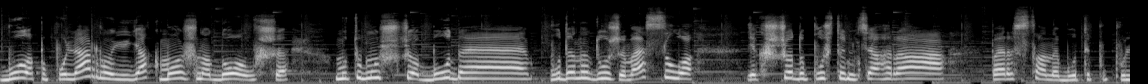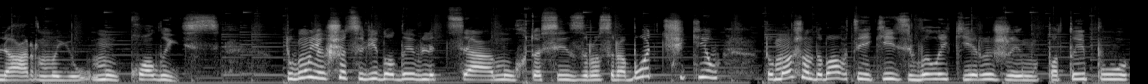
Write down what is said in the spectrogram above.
була популярною як можна довше. Ну тому що буде, буде не дуже весело, якщо, допустимо, ця гра перестане бути популярною ну, колись. Тому, якщо це відео дивляться ну, хтось із розробників, то можна додати якийсь великий режим по типу.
